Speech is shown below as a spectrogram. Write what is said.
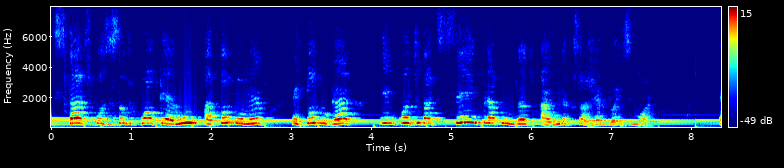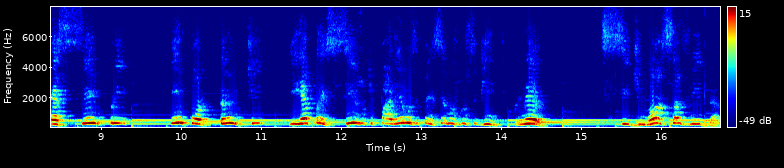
está à disposição de qualquer um a todo momento, em todo lugar e em quantidade sempre abundante, ainda que só gere doença e morte. É sempre importante e é preciso que paremos e pensemos no seguinte: primeiro, se de nossa vida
